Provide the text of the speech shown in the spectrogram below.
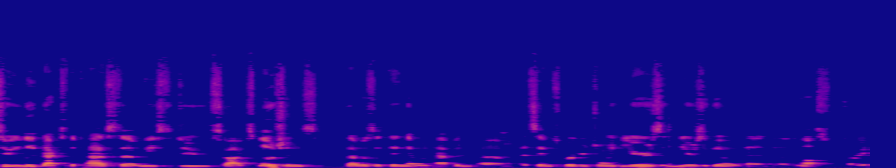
to allude back to the past, uh, we used to do ska explosions. That was a thing that would happen um, at Sam's Burger Joint years and years ago, and uh, the Lost sorry,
